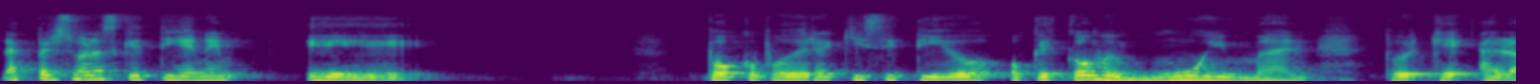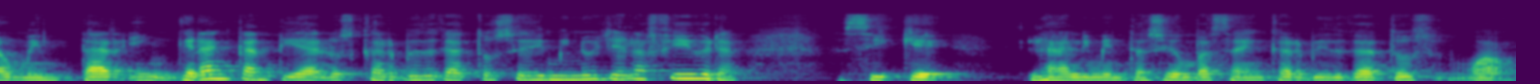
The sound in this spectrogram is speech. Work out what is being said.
las personas que tienen eh, poco poder adquisitivo o que comen muy mal, porque al aumentar en gran cantidad los carbohidratos se disminuye la fibra. Así que la alimentación basada en carbohidratos, wow,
